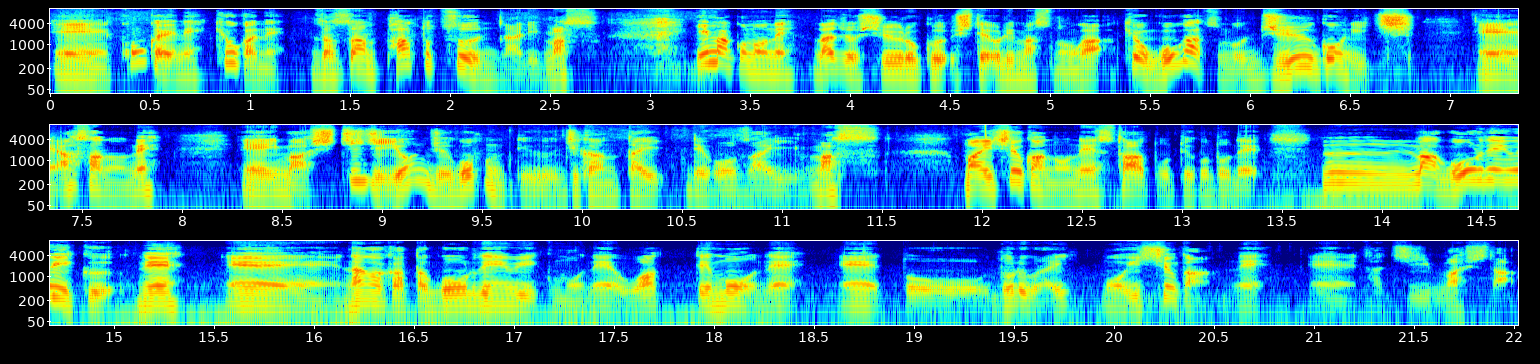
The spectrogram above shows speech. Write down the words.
えー、今回ね、今日がね、雑談パート2になります。今このね、ラジオ収録しておりますのが、今日5月の15日、えー、朝のね、えー、今7時45分という時間帯でございます。まあ一週間のね、スタートということで、うん、まあゴールデンウィークね、えー、長かったゴールデンウィークもね、終わってもうね、えっ、ー、と、どれぐらい？もう一週間ね、えー、経ちました。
